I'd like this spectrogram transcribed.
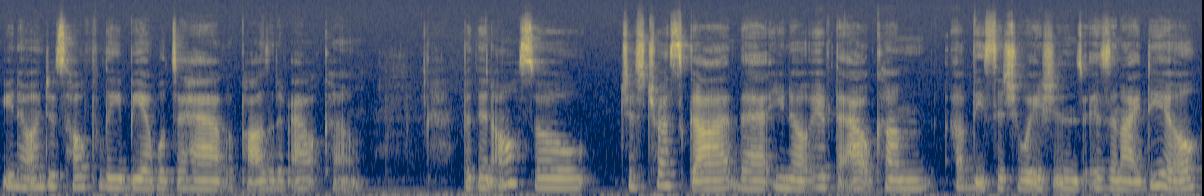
you know, and just hopefully be able to have a positive outcome. But then also just trust God that, you know, if the outcome of these situations isn't ideal,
